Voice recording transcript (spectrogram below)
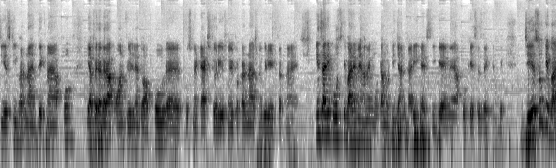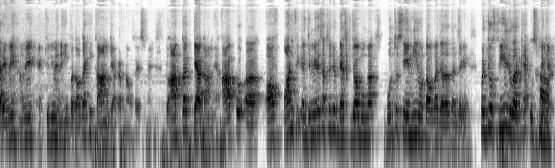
जीएसटी भरना है देखना है आपको। या फिर अगर आप ऑन फ़ील्ड है तो आपको उसमें टैक्स चोरी उसमें भी पकड़ना है उसमें भी रेट करना है। इन सारी पोस्ट के बारे में हमें मोटा मोटी जानकारी है। सीबीआई में आपको केसेस देखते होंगे। जेएसओ के बारे में हमें एक्चुअली में नहीं पता होता कि काम क्या करना होता है इसमें। तो आपका क्या काम है? आप ऑफ़ ऑन मेरे हिसाब से जो डेस्क जॉब होगा वो तो सेम ही होता होगा ज़्यादातर जगह। बट जो फ़ील्ड वर्क है उसमें हाँ। क्या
